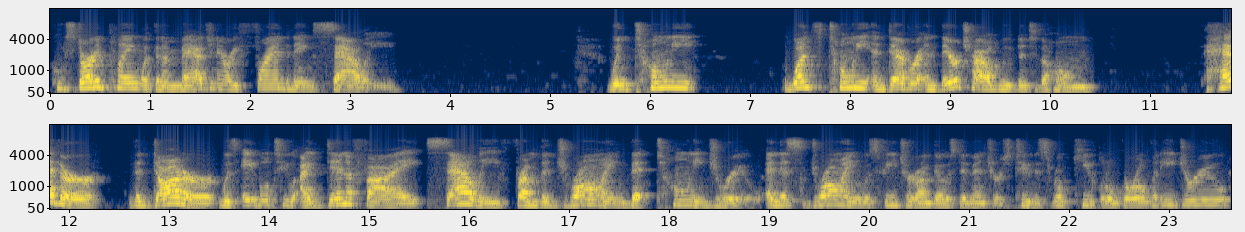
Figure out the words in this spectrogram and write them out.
who started playing with an imaginary friend named Sally. When Tony once Tony and Deborah and their child moved into the home, Heather, the daughter, was able to identify Sally from the drawing that Tony drew. And this drawing was featured on Ghost Adventures too. This real cute little girl that he drew.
